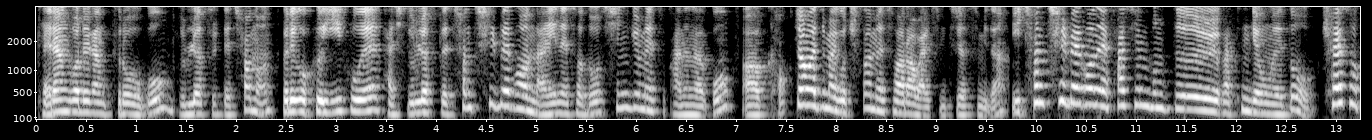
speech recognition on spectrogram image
대량 거래량 들어오고 눌렸을 때 1000원. 그리고 그 이후에 다시 눌렸을 때 1700원 라인에서도 신규 매수 가능하고, 어, 걱정하지 말고 추가 매수하라고 말씀드렸습니다. 이 1700원에 사신 분들 같은 경우에도 최소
